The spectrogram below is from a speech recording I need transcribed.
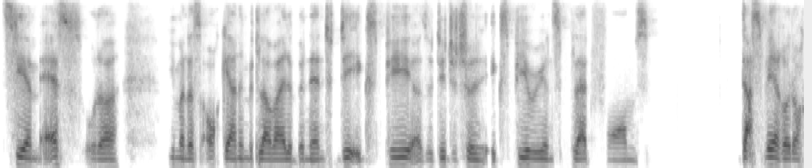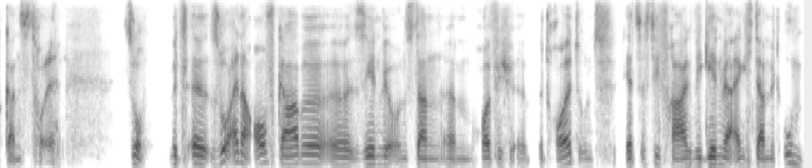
CMS oder wie man das auch gerne mittlerweile benennt, DXP, also Digital Experience Platforms. Das wäre doch ganz toll. So, mit äh, so einer Aufgabe äh, sehen wir uns dann ähm, häufig äh, betreut. Und jetzt ist die Frage, wie gehen wir eigentlich damit um?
